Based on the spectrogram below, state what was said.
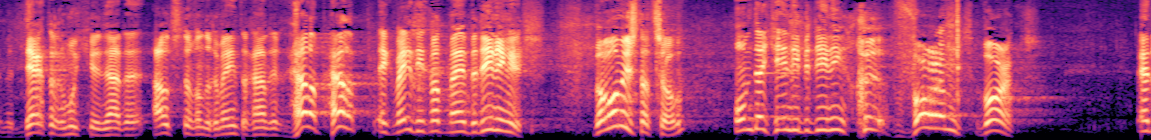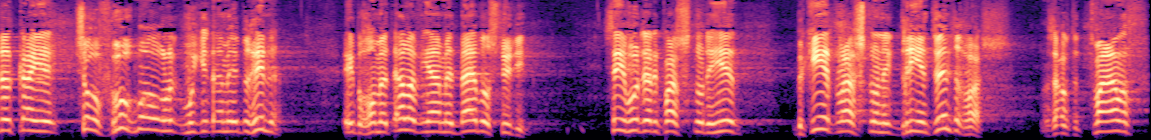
En met 30 moet je naar de oudste van de gemeente gaan en zeggen: Help, help, ik weet niet wat mijn bediening is. Waarom is dat zo? Omdat je in die bediening gevormd wordt. En dat kan je zo vroeg mogelijk, moet je daarmee beginnen. Ik begon met 11 jaar met Bijbelstudie. Stel je voor dat ik pas door de Heer bekeerd was toen ik 23 was. Dan zou ik de 12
